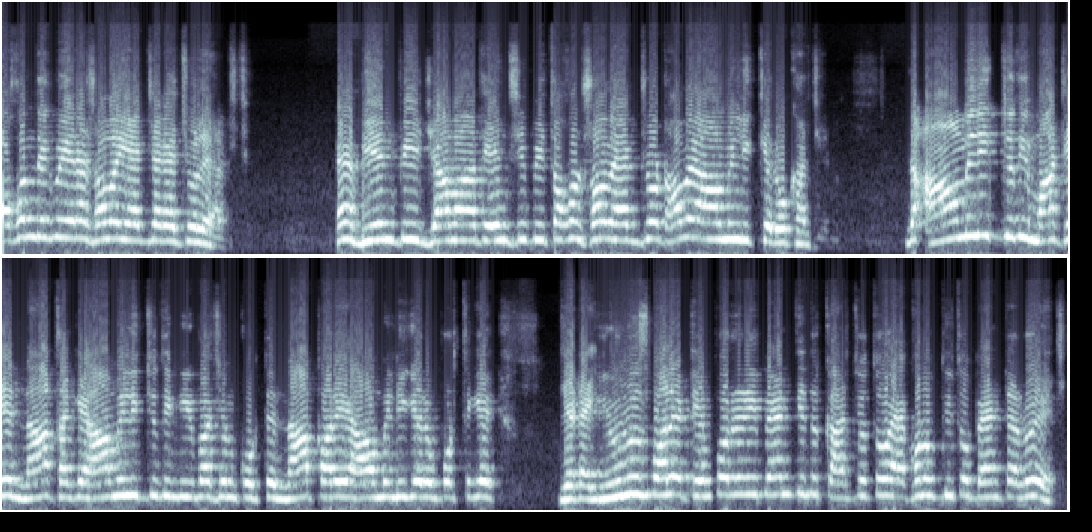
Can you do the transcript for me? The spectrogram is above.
তখন দেখবে এরা সবাই এক জায়গায় চলে আসছে। হ্যাঁ বিএনপি, জামাত, এনসিপি তখন সব একজোট হবে আওয়ামী লীগকে রোখার জন্য। আওয়ামী লীগ যদি মাঠে না থাকে, আওয়ামী লীগ যদি নির্বাচন করতে না পারে, আওয়ামী লীগের উপর থেকে যেটা ইউনুস বলে টেম্পোরারি ব্যান কিন্তু কার্যত এখন অব্দি তো ব্যানটা রয়েছে।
